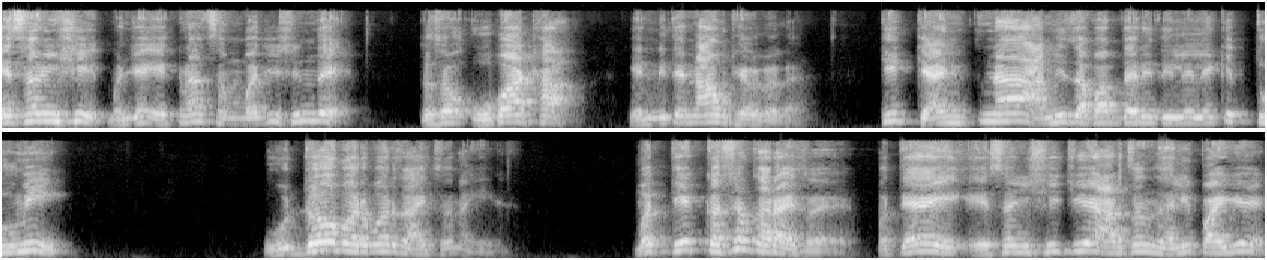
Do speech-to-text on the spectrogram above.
एसऐंशी म्हणजे एकनाथ संभाजी शिंदे जसं उबाठा यांनी ते नाव ठेवलेलं आहे. की त्यांना आम्ही जबाबदारी दिलेली की तुम्ही उद्धव बरोबर जायचं नाहीये. मग ते कसं करायचंय? मग त्या एसऐंशीची अडचण झाली पाहिजे.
